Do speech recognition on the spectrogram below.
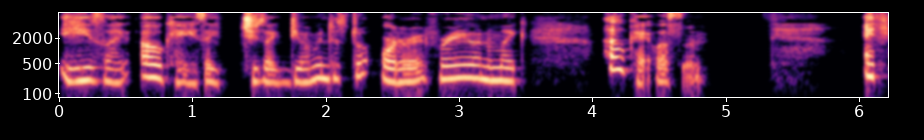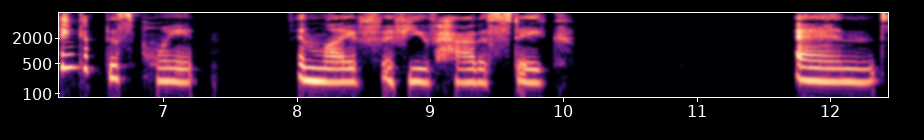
he's like, okay. He's like, she's like, do you want me just to order it for you? And I'm like, okay, listen. I think at this point in life, if you've had a steak and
